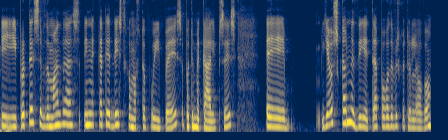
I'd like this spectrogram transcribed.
Η πρόταση της εβδομάδας είναι κάτι αντίστοιχο με αυτό που είπες, οπότε με κάλυψες. Ε, για όσους κάνουν δίαιτα, που εγώ δεν βρίσκω το λόγο,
